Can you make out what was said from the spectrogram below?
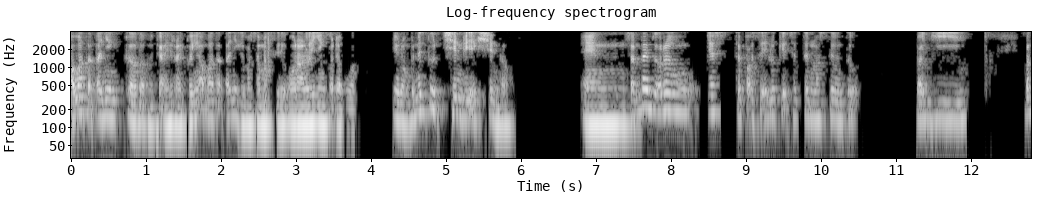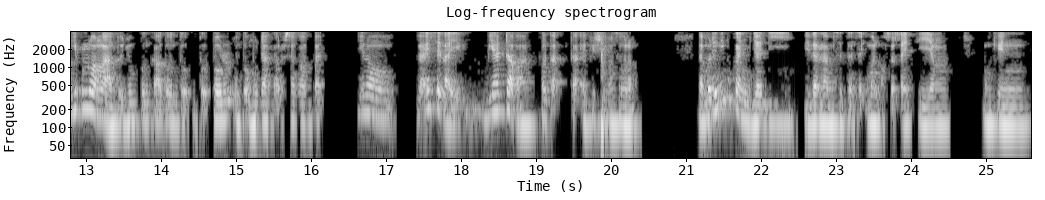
Allah tak tanya kau tau ke akhirat. Kau ingat Allah tak tanya ke masa-masa orang lain yang kau dah buat. You know, benda tu chain reaction tau. And sometimes orang just terpaksa allocate certain masa untuk bagi bagi peluang lah untuk jumpa kau tu untuk untuk tol, untuk mudahkan urusan kau. But you know, like I said lah, biadab lah kau tak tak appreciate masa orang. Dan benda ni bukan jadi di dalam certain segment of society yang mungkin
